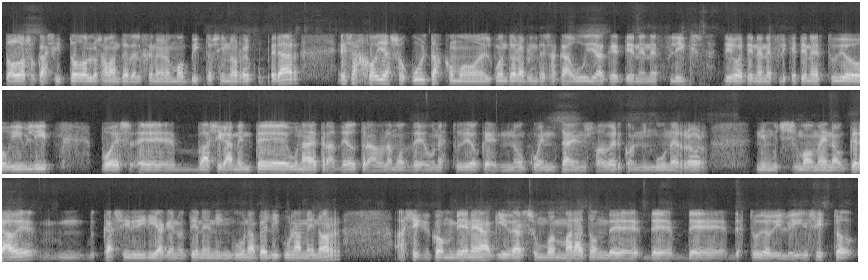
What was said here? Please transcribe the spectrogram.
todos o casi todos los amantes del género hemos visto sino recuperar esas joyas ocultas como el cuento de la princesa Kaguya que tiene Netflix, digo, tiene Netflix, que tiene estudio Ghibli, pues eh, básicamente una detrás de otra. Hablamos de un estudio que no cuenta en su haber con ningún error, ni muchísimo menos grave, casi diría que no tiene ninguna película menor Así que conviene aquí darse un buen maratón de, de, estudio Ghibli. Insisto,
